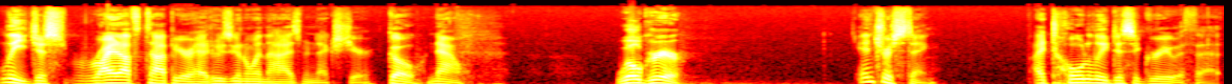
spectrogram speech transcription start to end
Lee, just right off the top of your head, who's going to win the Heisman next year? Go now. Will Grier. Interesting. I totally disagree with that,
